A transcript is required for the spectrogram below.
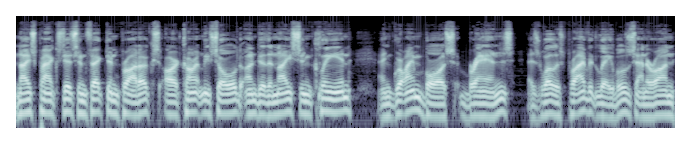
Nice-Pak's disinfectant products are currently sold under the Nice and Clean and Grime Boss brands, as well as private labels, and are on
